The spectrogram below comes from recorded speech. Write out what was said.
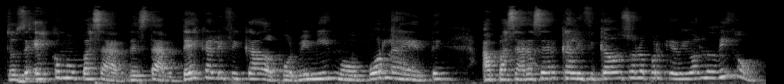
Entonces es como pasar de estar descalificado por mí mismo o por la gente a pasar a ser calificado solo porque Dios lo dijo,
